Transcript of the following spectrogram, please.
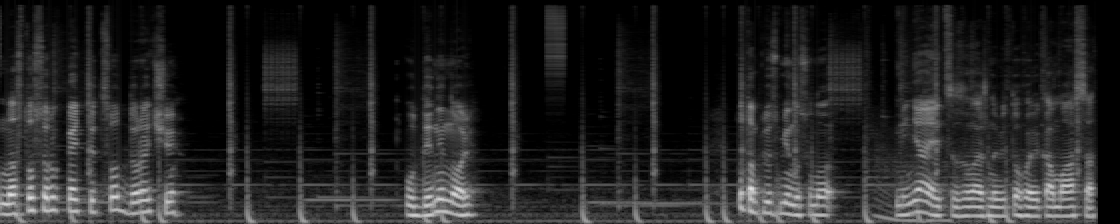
На 145 500, до речі. 1,0. Ну там плюс-мінус воно міняється залежно від того, яка маса.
